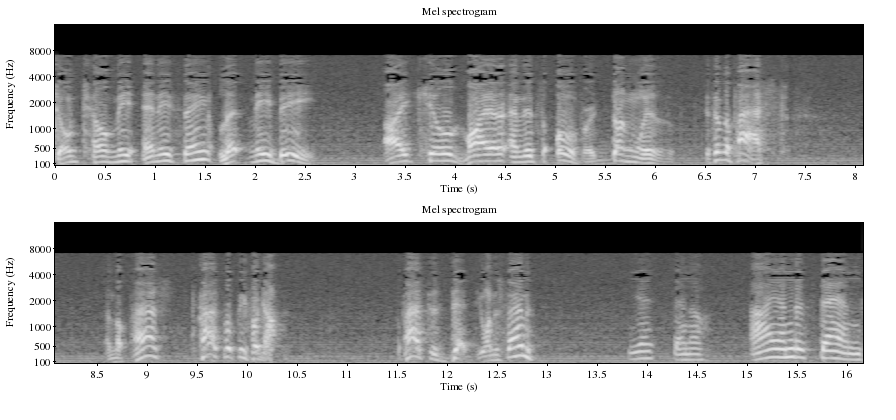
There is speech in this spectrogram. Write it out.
Don't tell me anything. Let me be. I killed Meyer and it's over. Done with. It's in the past. And the past, past must be forgotten. The past is dead. Do You understand? Yes, Benno. I understand.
